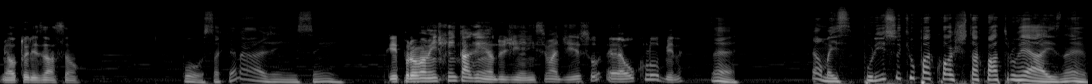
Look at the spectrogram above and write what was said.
minha autorização. Pô, sacanagem isso, hein? Porque provavelmente quem tá ganhando dinheiro em cima disso é o clube, né? É. Não, mas por isso que o pacote tá 4 reais, né?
